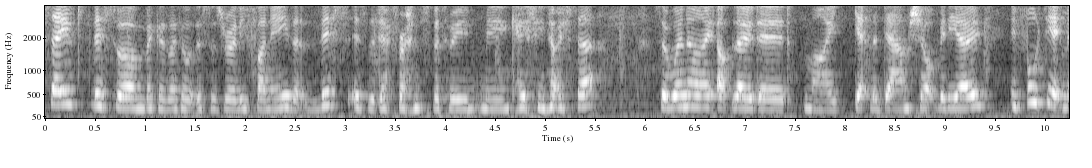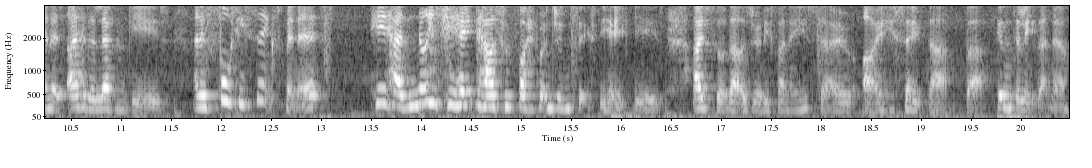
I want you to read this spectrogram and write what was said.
Saved this one because I thought this was really funny that this is the difference between me and Casey Neistat. So when I uploaded my Get the Damn Shot video, in 48 minutes I had 11 views, and in 46 minutes he had 98,568 views. I just thought that was really funny, so I saved that, but I'm gonna delete that now.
